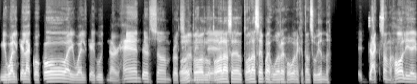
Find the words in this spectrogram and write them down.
igual que la Cocoa, igual que Gunnar Henderson, todo- todo- próximamente toda, la, toda la cepa de jugadores jóvenes que están subiendo. eh, Jackson Holiday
